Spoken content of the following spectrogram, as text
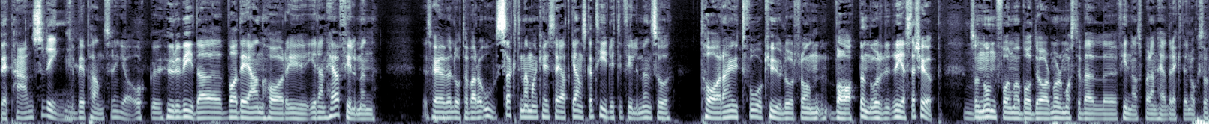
Bepansring Bepansring ja, och eh, huruvida vad det är han har i, i den här filmen ska jag väl låta vara osagt, men man kan ju säga att ganska tidigt i filmen så tar han ju två kulor från vapen och reser sig upp. Så någon form av body armor måste väl finnas på den här dräkten också.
